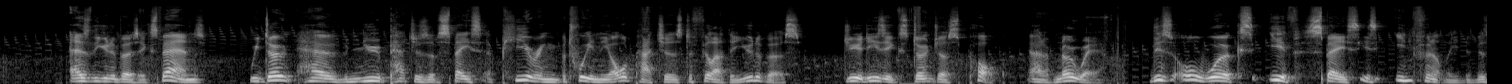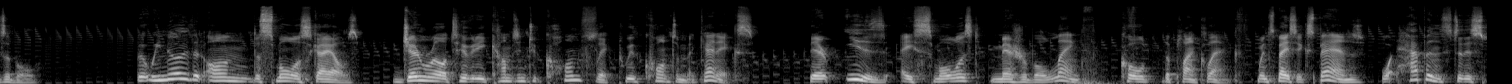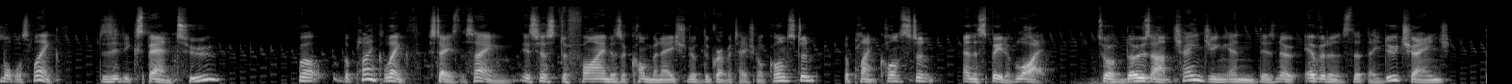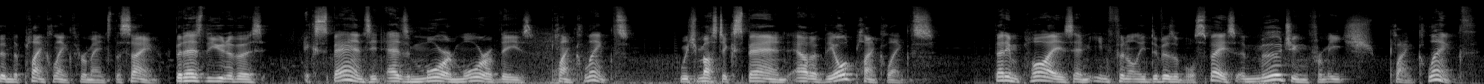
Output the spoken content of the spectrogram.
As the universe expands, we don't have new patches of space appearing between the old patches to fill out the universe. Geodesics don't just pop out of nowhere. This all works if space is infinitely divisible. But we know that on the smaller scales, general relativity comes into conflict with quantum mechanics. There is a smallest measurable length called the Planck length. When space expands, what happens to this smallest length? Does it expand too? Well, the Planck length stays the same. It's just defined as a combination of the gravitational constant, the Planck constant, and the speed of light. So if those aren't changing and there's no evidence that they do change, then the Planck length remains the same. But as the universe expands, it adds more and more of these Planck lengths, which must expand out of the old Planck lengths. That implies an infinitely divisible space emerging from each Planck length.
